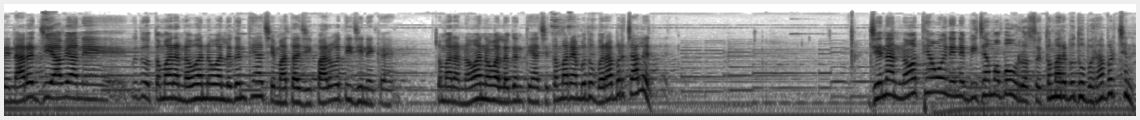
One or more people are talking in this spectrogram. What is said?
અને નારદજી આવ્યા ને કીધું, તમારા નવા નવા લગ્ન થયા છે, માતાજી. પાર્વતીજીને કહે, તમારા નવા નવા લગ્ન થયા છે. તમારે એમ બધું બરાબર ચાલે જેના ન થયા હોય ને એને બીજામાં બહુ રસ હોય. તમારે બધું બરાબર છે ને?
